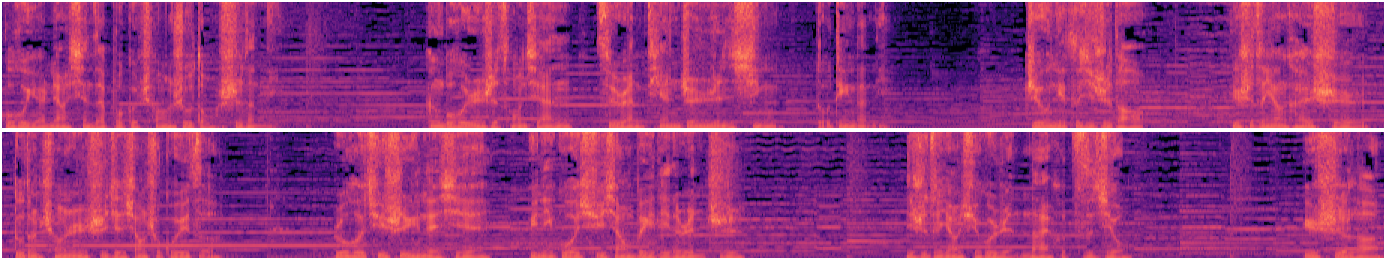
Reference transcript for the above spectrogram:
不会原谅现在不够成熟懂事的你，更不会认识从前虽然天真任性、笃定的你。只有你自己知道，你是怎样开始读懂成人世界的相处规则，如何去适应那些与你过去相背离的认知。你是怎样学会忍耐和自救，遇事了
